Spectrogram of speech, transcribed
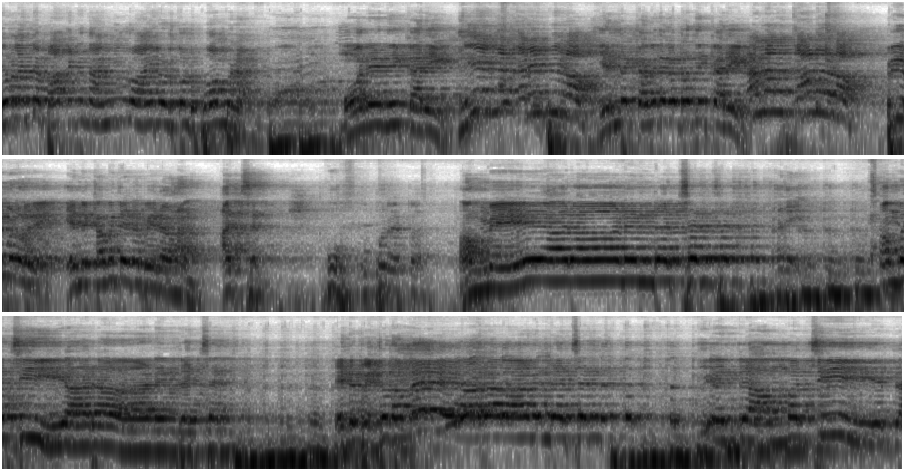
ഇവളെന്റെ പാക്കറ്റിൽ നിന്ന് അഞ്ഞൂറ് ആയിരം എടുത്തോണ്ട് പോകുമ്പോഴാണ്. മോനെ നീ കരയും. നീ എന്നെ കരയിപ്പിക്കണം എന്റെ കവിത നീ കരയും. അല്ലാതെ കാണുകടാ. പ്രിയമുള്ളവരെ എന്റെ കവിതയുടെ പേരാണ് അച്ഛൻ. അമ്മേ ആരാണ് എന്റെ അച്ഛൻ? അമ്മച്ചി ആരാണ് എന്റെ അച്ഛൻ? എന്റെ പെറ്റതമ്മേ ആരാണ് എന്റെ അച്ഛൻ? എന്റെ അമ്മച്ചി എന്റെ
